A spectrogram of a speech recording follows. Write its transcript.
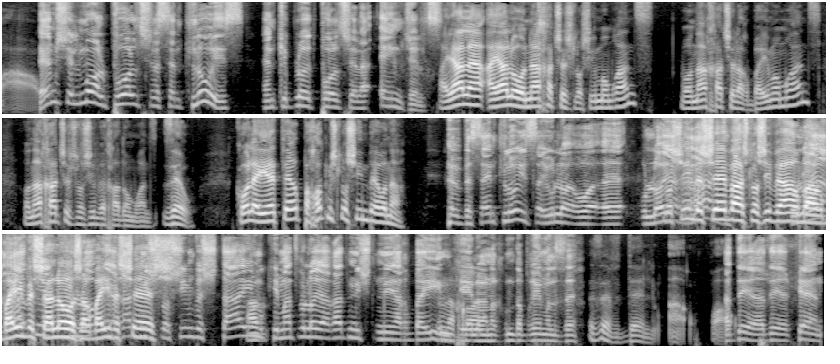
וואו. הם שילמו על פולס של סנט לואיס, הם קיבלו את פולס של האנג'לס. היה, לה, היה לו עונה אחת של 30 home runs, ועונה אחת של 40 home runs, עונה אחת של 31 home runs. זהו. כל היתר, פחות מ-30 בעונה. בסנט לואיס היו לו, הוא, אה, הוא לא ירד. 37, 34, 43, 46. הוא לא ירד מ-32, הוא כמעט ולא ירד מ-40, נכון. כאילו, אנחנו מדברים על זה. איזה הבדל, וואו, וואו. אדיר, אדיר, כן.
